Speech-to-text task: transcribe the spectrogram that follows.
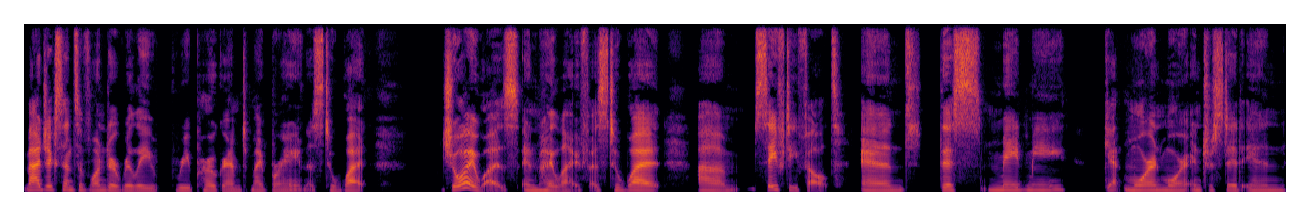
magic sense of wonder really reprogrammed my brain as to what joy was in my life as to what um, safety felt and this made me get more and more interested in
